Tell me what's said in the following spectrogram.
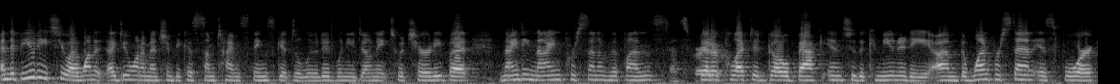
And the beauty too, I want I do want to mention because sometimes things get diluted when you donate to a charity, but 99% of the funds that are collected go back into the community. Um, the 1% is for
